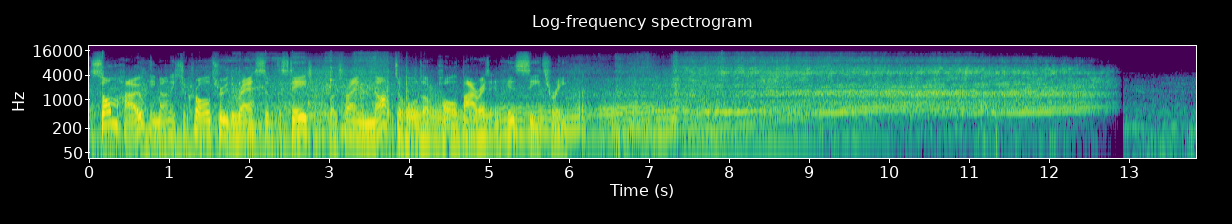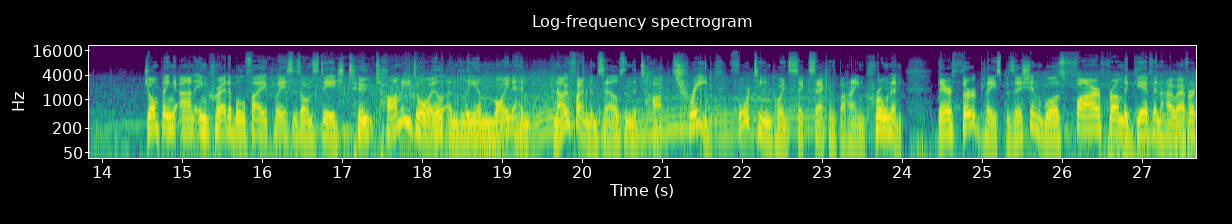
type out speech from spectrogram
Somehow, he managed to crawl through the rest of the stage while trying not to hold up Paul Barrett in his C3. Jumping an incredible five places on stage two, Tommy Doyle and Liam Moynihan now found themselves in the top three, 14.6 seconds behind Cronin. Their third place position was far from a given, however,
